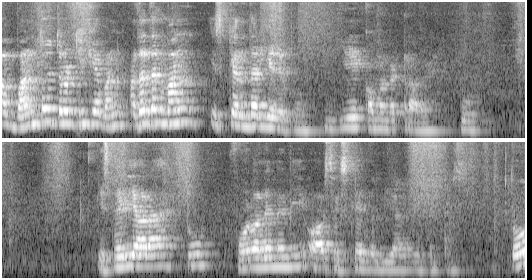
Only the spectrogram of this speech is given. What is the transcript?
अब वन तो चलो ठीक है वन अदर देन वन इसके अंदर ये देखो। ये कॉमन वेक्टर आ गया टू इसमें भी आ रहा है टू फोर वाले में भी और सिक्स के अंदर भी आ रहा है ये फैक्टर्स तो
